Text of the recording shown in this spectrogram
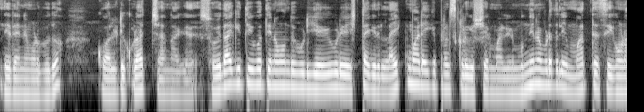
ಇದನ್ನೇ ಮಾಡ್ಬೋದು. ಕ್ವಾಲಿಟಿ ಕೂಡ ಚೆನ್ನಾಗಿದೆ. ಸೊ ಇದಾಗಿತ್ತು ಇವತ್ತಿನ ಒಂದು ವಿಡಿಯೋ ಈ ವಿಡಿಯೋ ಇಷ್ಟ ಆಗಿದೆ ಲೈಕ್ ಮಾಡಿ, ಹಾಗೆ ಫ್ರೆಂಡ್ಸ್ಗಳಿಗೆ ಶೇರ್ ಮಾಡಿ. ಮುಂದಿನ ವಿಡಿಯೋದಲ್ಲಿ ಮತ್ತೆ ಸಿಗೋಣ.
